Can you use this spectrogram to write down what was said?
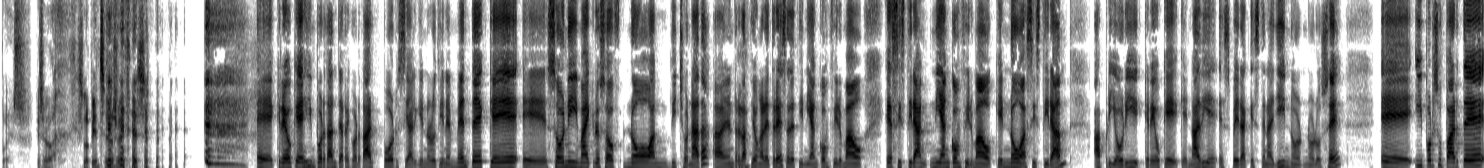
pues que se lo, que se lo piense dos veces. Eh, creo que es importante recordar, por si alguien no lo tiene en mente, que eh, Sony y Microsoft no han dicho nada ah, en relación al E3, es decir, ni han confirmado que asistirán, ni han confirmado que no asistirán. A priori, creo que, que nadie espera que estén allí, no, no lo sé. Eh, y por su parte,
